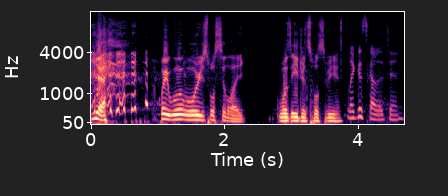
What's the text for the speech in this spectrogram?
Yeah. Wait, what, what were you supposed to like? What was Adrian supposed to be? like a skeleton.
